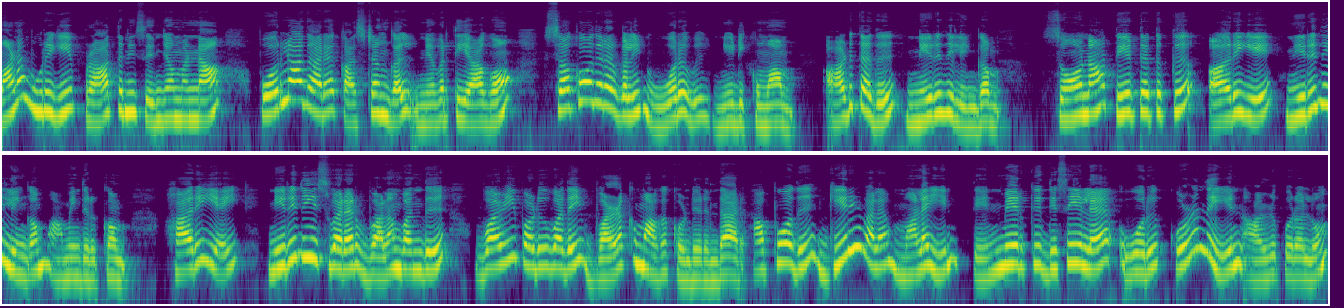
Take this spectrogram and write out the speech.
மனமுருகி பிரார்த்தனை செஞ்சோம்னா பொருளாதார கஷ்டங்கள் நிவர்த்தியாகும். சகோதரர்களின் உறவு நீடிக்குமாம். அடுத்தது நிருதிலிங்கம். சோனா தீர்த்தத்துக்கு அருகே நிருதிலிங்கம் அமைந்திருக்கும். ஹரியை நிருதீஸ்வரர் வலம் வந்து வழிபடுவதை வழக்கமாக கொண்டிருந்தார். அப்போது கிரிவல மலையின் தென்மேற்கு திசையில ஒரு குழந்தையின் அழுகுரலும்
